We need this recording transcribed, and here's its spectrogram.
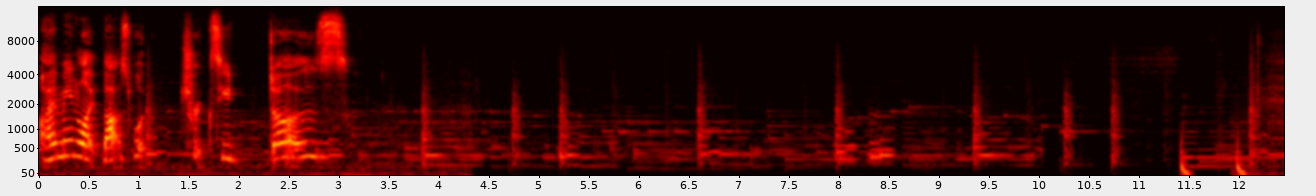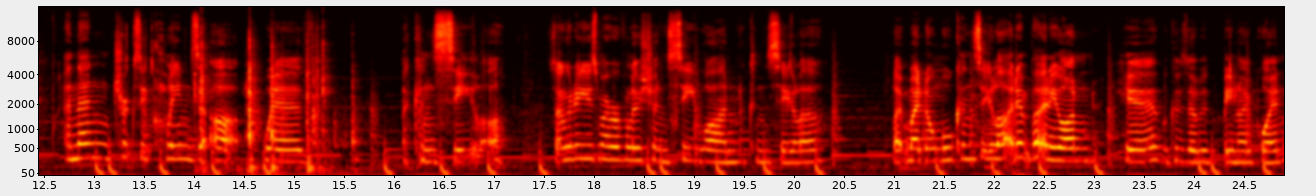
I mean like that's what Trixie does. And then Trixie cleans it up with a concealer. So I'm going to use my Revolution C1 concealer, like my normal concealer. I didn't put any on here because there would be no point.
